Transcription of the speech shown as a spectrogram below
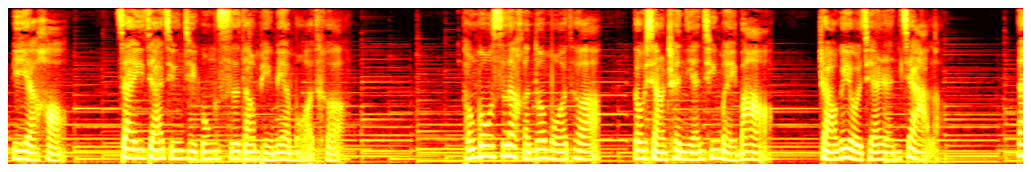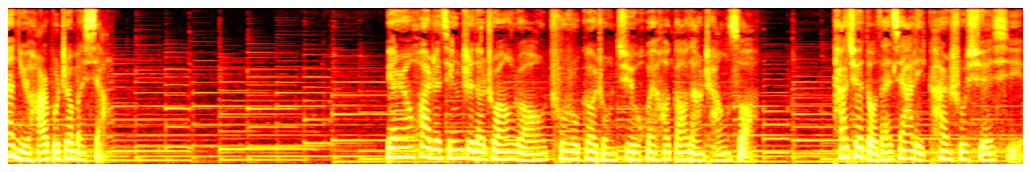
毕业后，在一家经纪公司当平面模特。同公司的很多模特都想趁年轻美貌，找个有钱人嫁了，但女孩不这么想。别人化着精致的妆容出入各种聚会和高档场所，她却躲在家里看书学习。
